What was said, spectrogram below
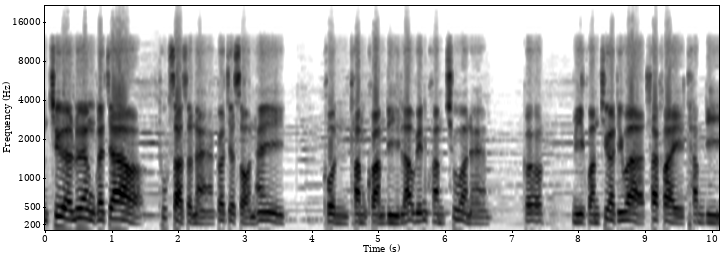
ความเชื่อเรื่องพระเจ้าทุกศาสนาก็จะสอนให้คนทำความดีละเว้นความชั่วนะครับก็มีความเชื่อที่ว่าถ้าใครทำดี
